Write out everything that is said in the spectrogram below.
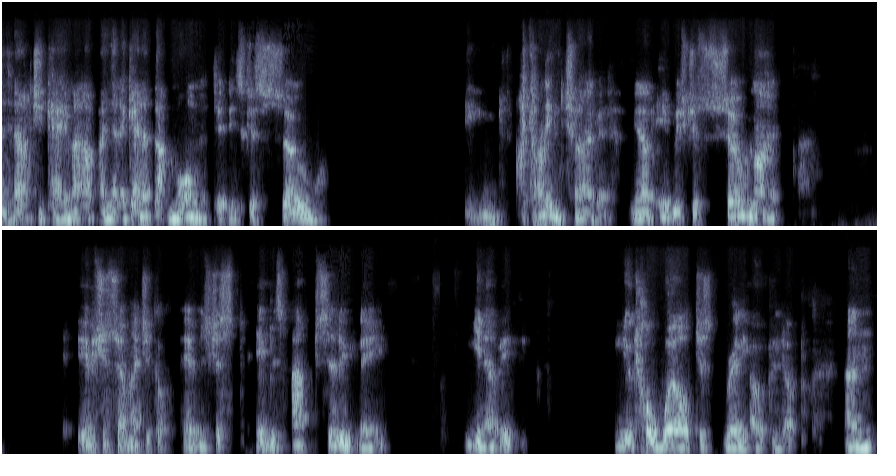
and then Archie came out, and then again at that moment, it is just so. I can't even describe it. You know, it was just so like it was just so magical. It was just, it was absolutely, you know, it, your whole world just really opened up. And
